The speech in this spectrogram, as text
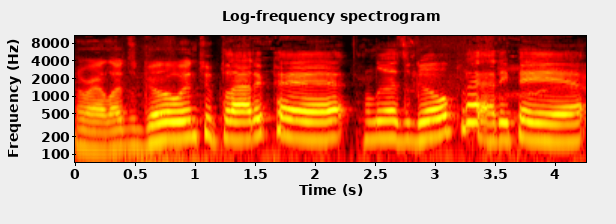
Alright, let's go into Platypet. Let's go, Platypet.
